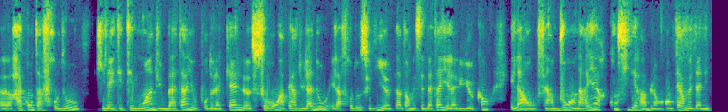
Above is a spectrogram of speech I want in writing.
euh, raconte à Frodo qu'il a été témoin d'une bataille au cours de laquelle Sauron a perdu l'anneau. Et là, Frodo se dit, euh, pardon, mais cette bataille, elle a eu lieu quand? Et là, on fait un bond en arrière considérable en, termes d'années.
